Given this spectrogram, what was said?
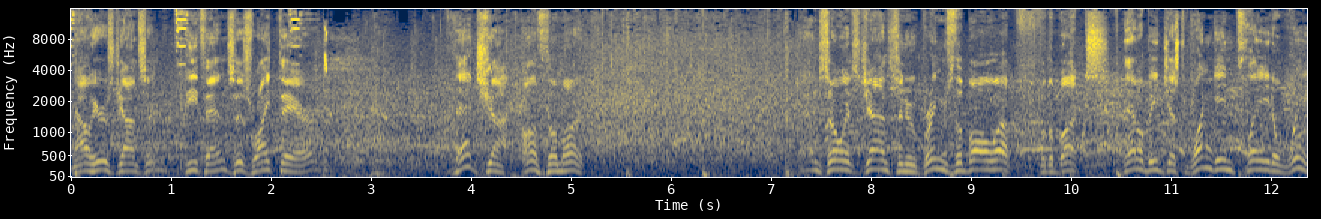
Now here's Johnson. Defense is right there. That shot off the mark. And so it's Johnson who brings the ball up for the Bucks. That'll be just one game played away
